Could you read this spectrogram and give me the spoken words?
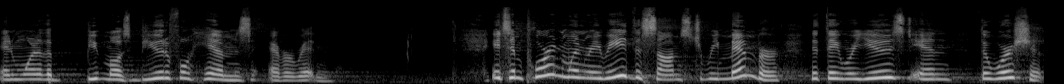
and one of the be- most beautiful hymns ever written. It's important when we read the Psalms to remember that they were used in the worship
